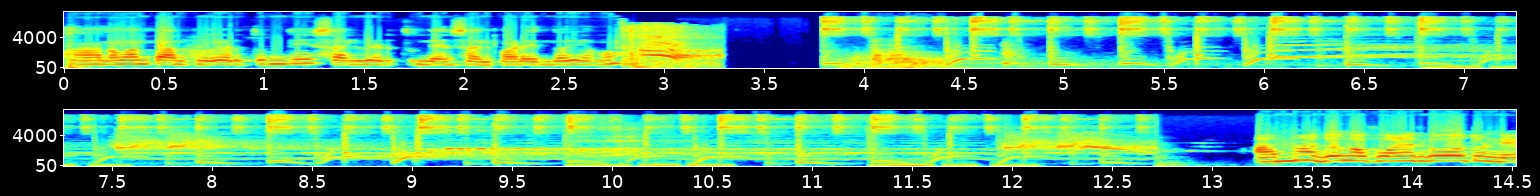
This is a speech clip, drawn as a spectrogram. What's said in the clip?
పానం అంతా అనుకు పెడుతుంది చలి పెడుతుంది ఏం చలి పడేందో ఏమో. అమ్మ దొంగ ఫోన్ ఎత్తుకోబోతుండే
